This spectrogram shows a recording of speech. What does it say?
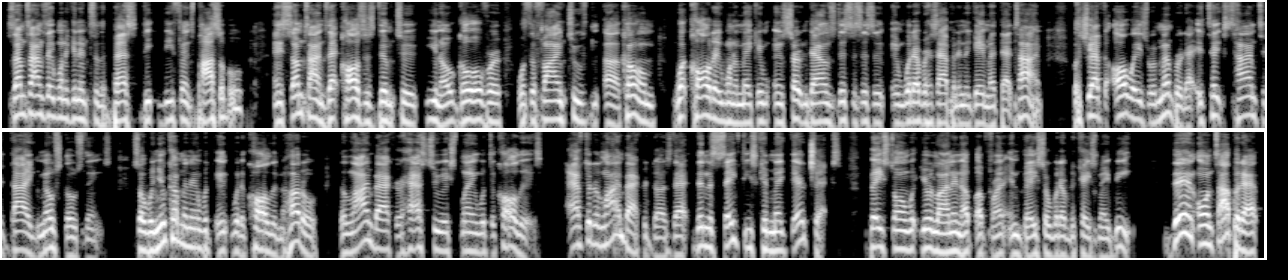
Sometimes they want to get into the best de- defense possible, and sometimes that causes them to, you know, go over with a fine tooth uh, comb what call they want to make in, in certain downs, distances, and whatever has happened in the game at that time. But you have to always remember that it takes time to diagnose those things. So when you're coming in with with a call in the huddle, the linebacker has to explain what the call is. After the linebacker does that, then the safeties can make their checks based on what you're lining up up front in base or whatever the case may be. Then on top of that,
